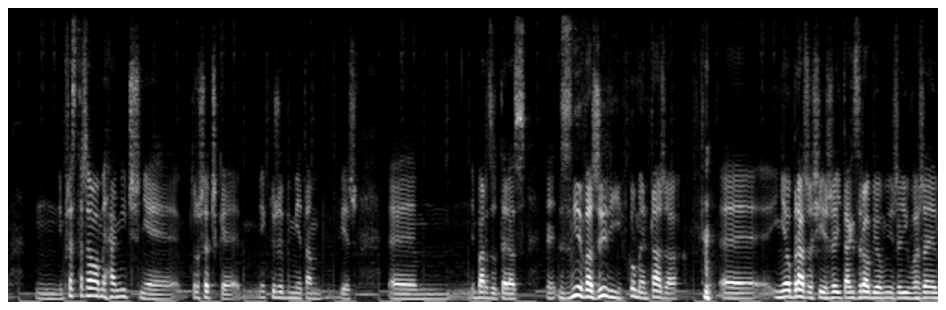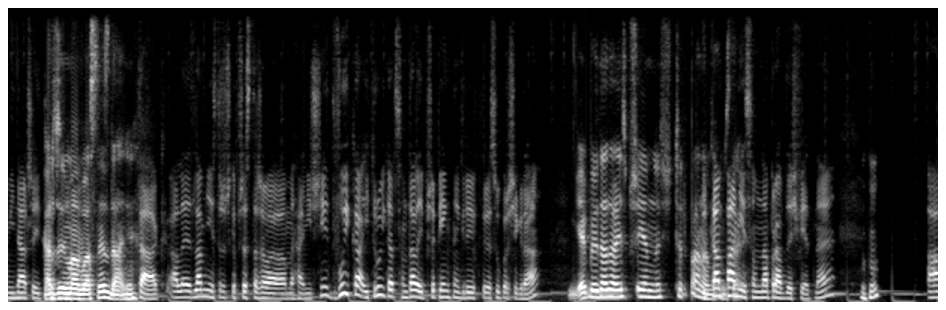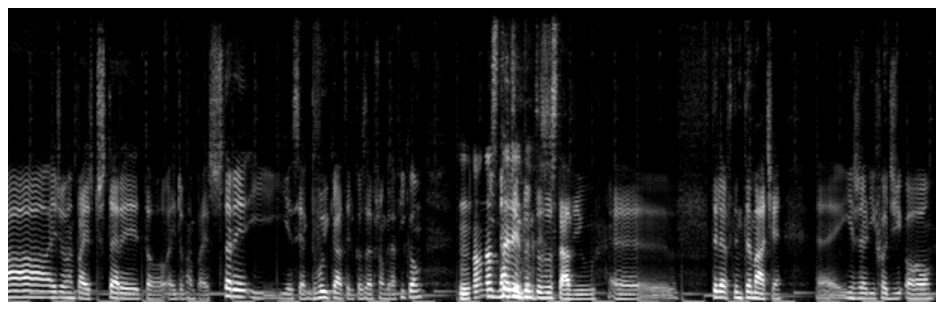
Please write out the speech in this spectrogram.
przestarzała mechanicznie, troszeczkę. Niektórzy by mnie tam, wiesz, bardzo teraz e, znieważyli w komentarzach. E, I nie obraża się, jeżeli tak zrobią, jeżeli uważają inaczej. to- Każdy ma własne zdanie. tak, ale dla mnie jest troszeczkę przestarzała mechanicznie. Dwójka i trójka to są dalej przepiękne gry, w które super się gra. Jakby nadal jest przyjemność czerpana. I kampanie są naprawdę świetne. Mhm. A Age of Empires 4 to Age of Empires 4 i jest jak dwójka, tylko z lepszą grafiką. No I na na tym bym to zostawił. E, w tyle w tym temacie, e, jeżeli chodzi o,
